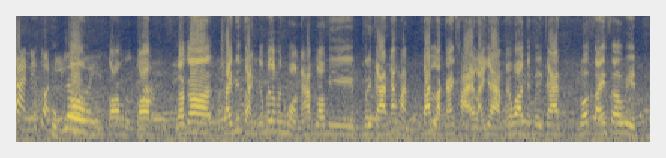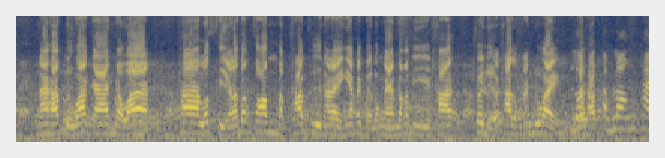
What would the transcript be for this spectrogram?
จ่ายในส่วนถูนี้กเลต้องย ถูกต้องถูกต้อง แล้วก็ใช้นิสสันก็ไม่ต้องเป็นห่วงนะครับ เรามีบริการด้านหลังด้านหลักการขายหลายอย่าง ไม่ว่าจะบริการรถไซส์เซอร์วิสนะครับ หรือว่าการแบบว่า ถ้ารถเสียเราต้องซ่อมแบบข้ามคืนอะไรอย่างเงี้ยไปเปิดโรงแรมแล้วก็มีค่าช่วยเหลือค่าตรงนั้นด้วยรถนะครับ สำรองใช้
